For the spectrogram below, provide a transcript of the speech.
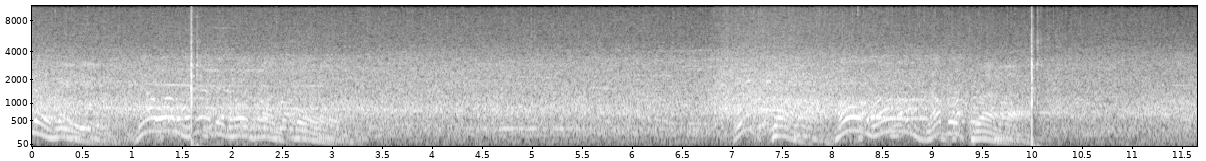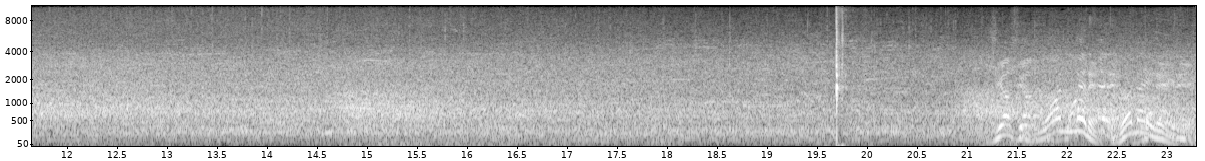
here. Now 11 home for him. It's gone. Home run number 12. Just one minute remaining.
